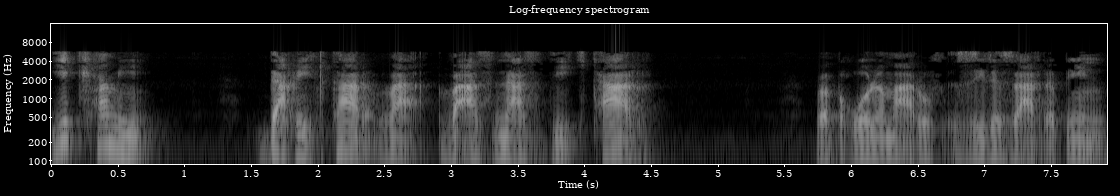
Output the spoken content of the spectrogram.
یک کمی دقیقتر و, و از نزدیکتر و به قول معروف زیر ذربین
